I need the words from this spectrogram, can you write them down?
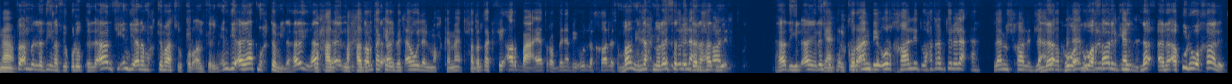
نعم. فأما الذين في قلوب الآن في عندي أنا محكمات في القرآن الكريم عندي آيات محتملة هذه ما هذه حض... الآية ما التي ذكرت حضرتك اللي أنت بتأول المحكمات حضرتك في أربع آيات ربنا بيقول لخالد ما جهنم نحن ليست عندنا هذه هذه الآية ليست يعني القرآن بيقول خالد وحضرتك بتقول لا لا مش خالد لا لا هو هو خالد لا أنا أقول هو خالد.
